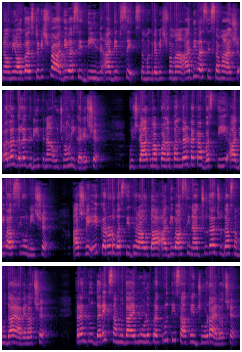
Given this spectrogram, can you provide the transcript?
નવમી ઓગસ્ટ વિશ્વ આદિવાસી દિન. આ દિવસે સમગ્ર વિશ્વમાં આદિવાસી સમાજ અલગ અલગ રીતના ઉજવણી કરે છે. ગુજરાતમાં પણ પંદર ટકા વસ્તી આદિવાસીઓની છે. આશરે એક કરોડ વસ્તી ધરાવતા આદિવાસીના જુદા જુદા સમુદાય આવેલા છે. પરંતુ દરેક સમુદાય મૂળ પ્રકૃતિ સાથે જોડાયેલો છે.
